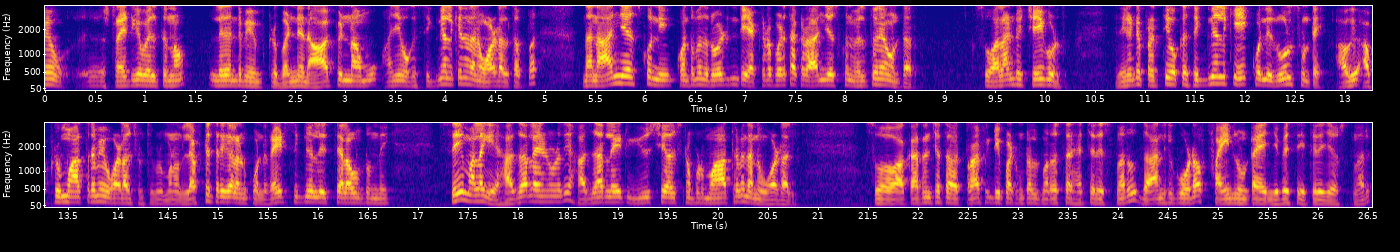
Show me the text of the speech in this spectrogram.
మేము స్ట్రైట్గా వెళ్తున్నాం లేదంటే మేము ఇక్కడ బండిని ఆపిన్నాము అని ఒక సిగ్నల్ కింద దాన్ని వాడాలి తప్ప దాన్ని ఆన్ చేసుకొని కొంతమంది రోడ్డు నుండి ఎక్కడ పడితే అక్కడ ఆన్ చేసుకొని వెళ్తూనే ఉంటారు. సో అలాంటివి చేయకూడదు. ఎందుకంటే ప్రతి ఒక్క సిగ్నల్కి కొన్ని రూల్స్ ఉంటాయి. అవి అప్పుడు మాత్రమే వాడాల్సి ఉంటుంది. ఇప్పుడు మనం లెఫ్ట్ తిరగాలనుకోండి రైట్ సిగ్నల్ ఇస్తే ఎలా ఉంటుంది? సేమ్ అలాగే హజార్ లైట్ ఉన్నది హజార్ లైట్ యూజ్ చేయాల్సినప్పుడు మాత్రమే దాన్ని వాడాలి. సో ఆ కారణం చేత ట్రాఫిక్ డిపార్ట్మెంట్ వాళ్ళు మరోసారి హెచ్చరిస్తున్నారు. దానికి కూడా ఫైన్లు ఉంటాయని చెప్పేసి తెలియజేస్తున్నారు.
